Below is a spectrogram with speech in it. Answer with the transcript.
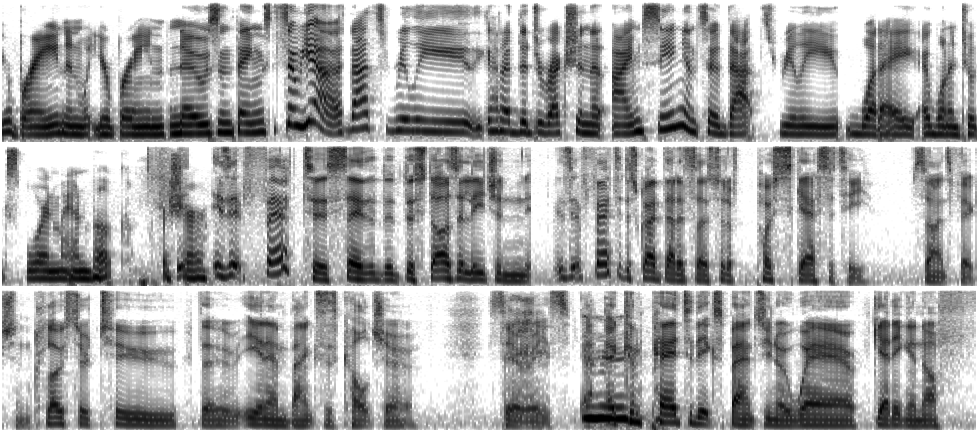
your brain and what your brain knows and things. So yeah, that's really kind of the direction that I'm seeing. And so that's really what I, I wanted to explore in my own book for sure. Is it fair to say that the, the Stars Are Legion, is it fair to describe that as a sort of post scarcity science fiction, closer to the Iain M. Banks' culture series, Mm-hmm. uh, compared to The Expanse, you know, where getting enough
